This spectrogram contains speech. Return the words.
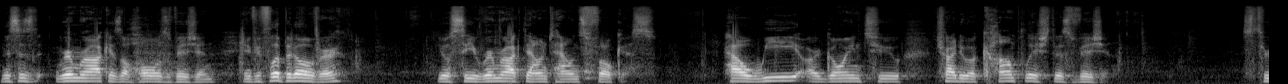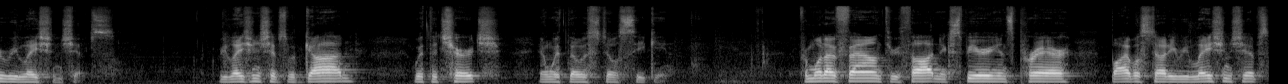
This is Rimrock as a whole's vision. If you flip it over, you'll see Rimrock Downtown's focus. How we are going to try to accomplish this vision. It's through relationships relationships with God, with the church, and with those still seeking. From what I've found through thought and experience, prayer, Bible study, relationships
